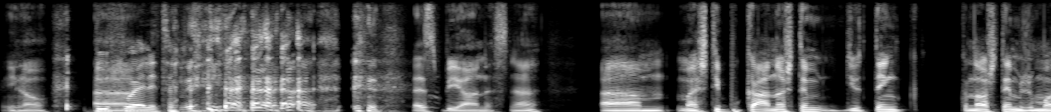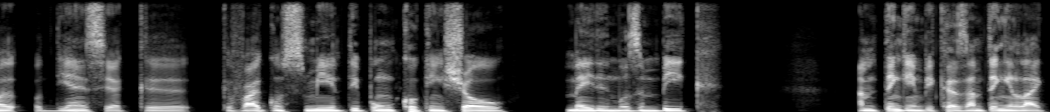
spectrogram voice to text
you know, Beef um, let's be honest, né? Um, mas tipo cá, nós temos, you think que nós temos uma audiência que, que vai consumir tipo um cooking show made in Mozambique. I'm thinking because I'm thinking like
